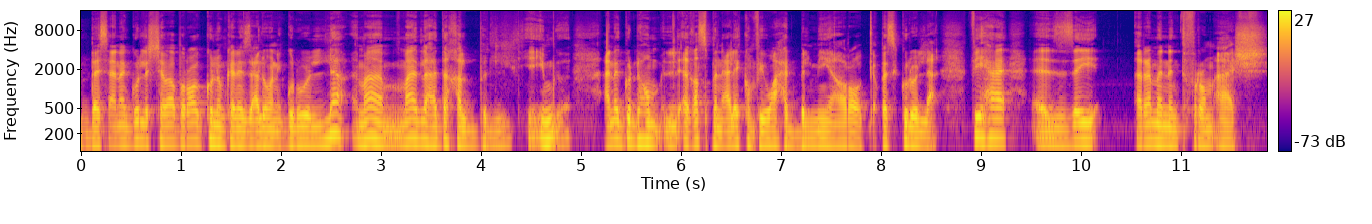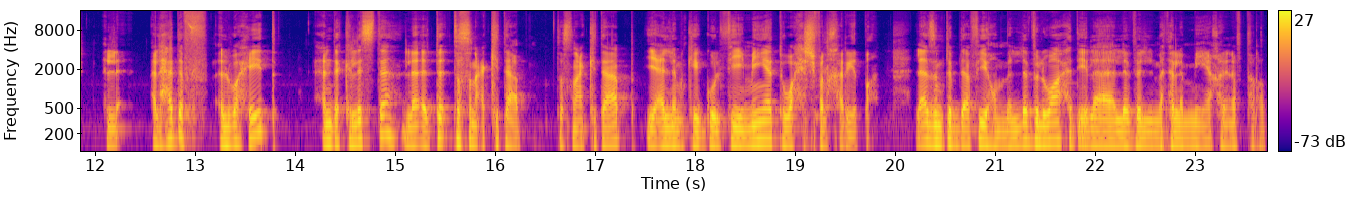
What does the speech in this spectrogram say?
بس أنا أقول للشباب rogue كلهم كانوا يزعلون يقولوا لا ما ما لها دخل بال أنا أقول لهم غصبا عليكم في 1% rogue بس يقولوا لا. فيها زي Remnant From Ash الهدف الوحيد عندك لستة تصنع كتاب. تصنع كتاب يعلمك يقول في 100 وحش في الخريطة. لازم تبدأ فيهم من level واحد إلى level مثلا 100 خلينا نفترض.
